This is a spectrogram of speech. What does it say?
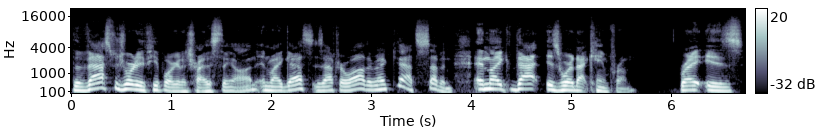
The vast majority of people are going to try this thing on. And my guess is after a while, they're like, yeah, it's seven. And like that is where that came from, right? Is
